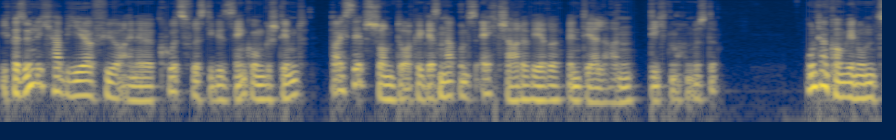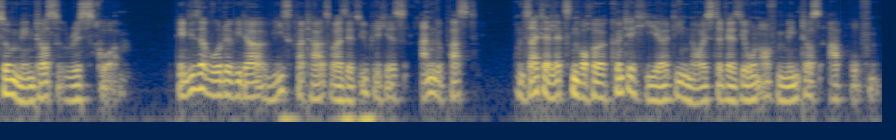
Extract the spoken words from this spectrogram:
Ich persönlich habe hier für eine kurzfristige Senkung gestimmt, da ich selbst schon dort gegessen habe und es echt schade wäre, wenn der Laden dicht machen müsste. Und dann kommen wir nun zum Mintos Risk Score. Denn dieser wurde wieder, wie es quartalsweise jetzt üblich ist, angepasst und seit der letzten Woche könnt ihr hier die neueste Version auf Mintos abrufen.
